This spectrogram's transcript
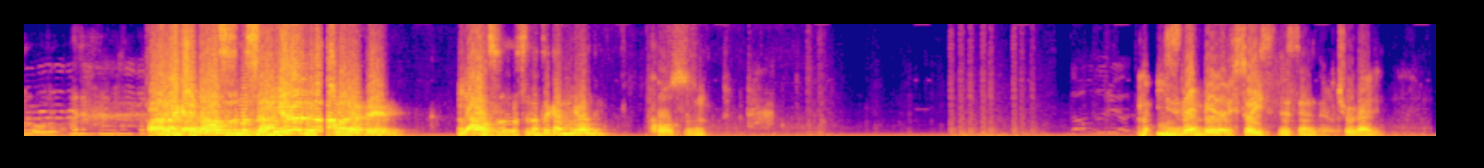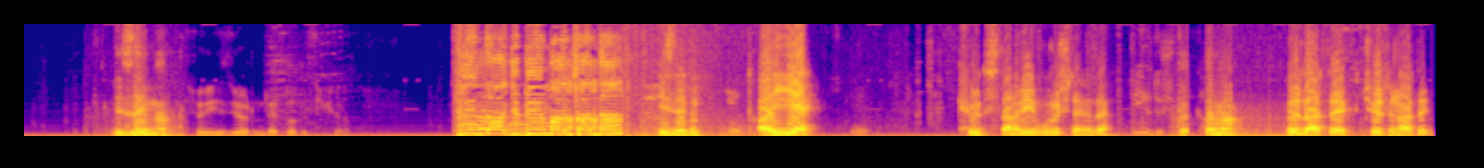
Vur oğlum. Hadi vur oğlum. Hadi. Atakan rahatsız mısın? Niye ne öldün amına koyayım? Ya Rahatsız mısın Atakan? Niye öldün? kolsuzun. Dolduruyorum. İzleyin beyler İso izlesenize. Çok acil. İzleyin lan. Şöyle izliyorum. Deadlock'u sikiyorum. Elin gibi mankenler İzledim. Ay ye. Kürdistan'a bir vuruş denedi. Bir düşman kaldı. Değil mi? Çöz artık. Çözün artık.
